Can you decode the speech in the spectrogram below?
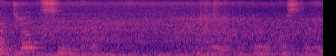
మధ్యలో వచ్చింది కదా. ఇటువైపు ఇక్కడ వరకు వస్తుంది.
